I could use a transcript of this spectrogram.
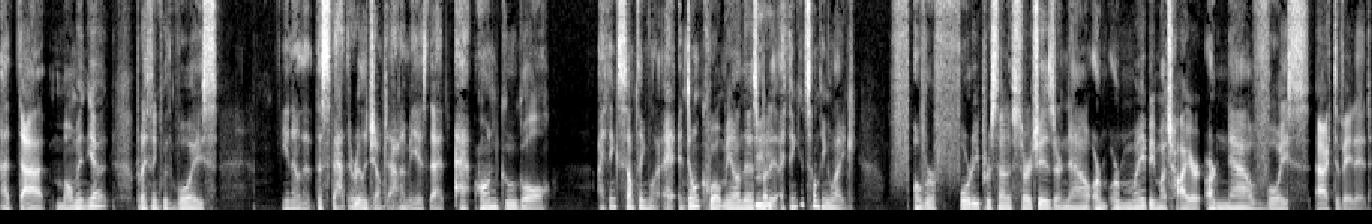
at that moment yet. But I think with voice, you know, the, the stat that really jumped out at me is that at, on Google, I think something like, don't quote me on this, mm-hmm. but I think it's something like f- over 40% of searches are now, or, or maybe much higher, are now voice activated.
